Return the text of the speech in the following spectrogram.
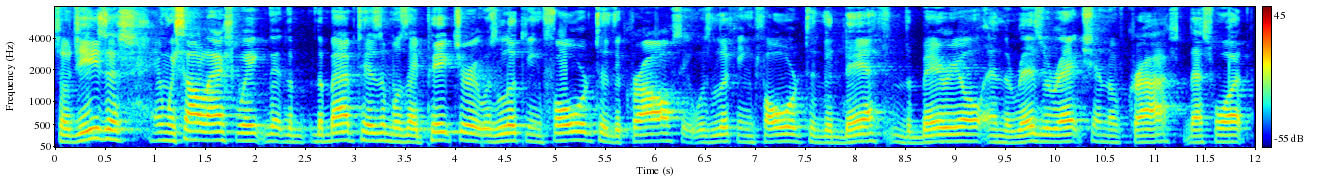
So Jesus, and we saw last week that the, the baptism was a picture. It was looking forward to the cross. It was looking forward to the death, the burial, and the resurrection of Christ. That's what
